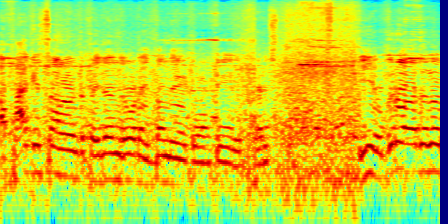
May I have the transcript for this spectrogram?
ఆ పాకిస్తాన్ వంటి ప్రజలందరూ కూడా ఇబ్బంది అయ్యేటువంటి పరిస్థితి. ఈ ఉగ్రవాదులు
